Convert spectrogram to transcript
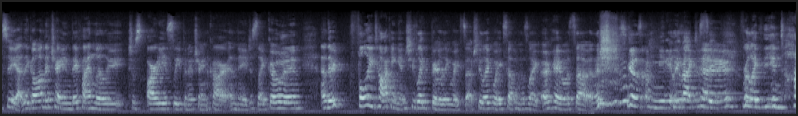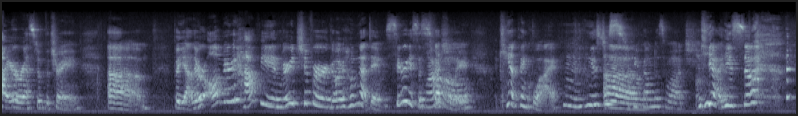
so yeah, they go on the train. They find Lily just already asleep in a train car, and they just like go in, and they're fully talking, and she like barely wakes up. She like wakes up and is like, "Okay, what's up?" And then she just goes immediately back to sleep for like the entire rest of the train. Um, but yeah, they were all very happy and very chipper going home that day. Sirius especially. Wow. I can't think why. Hmm, he's just he Um, found his watch. Yeah, he's so.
